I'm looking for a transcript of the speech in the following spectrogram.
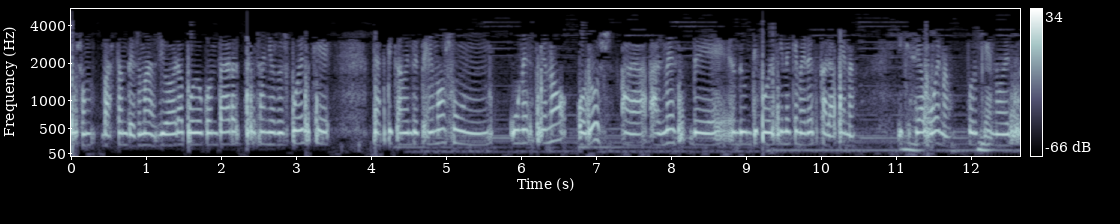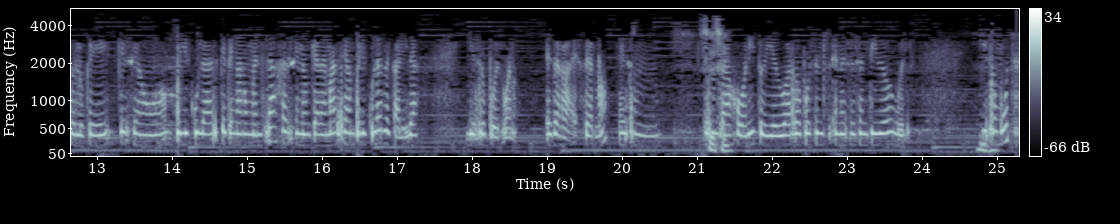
pues son bastantes más yo ahora puedo contar tres años después que prácticamente tenemos un, un estreno o dos al mes de, de un tipo de cine que merezca la pena y que sea buena, porque mm. no es solo que, que sean películas que tengan un mensaje, sino que además sean películas de calidad. Y eso, pues bueno, es de agradecer, ¿no? Es un, un trabajo bonito y Eduardo pues en, ese sentido pues hizo mucho,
